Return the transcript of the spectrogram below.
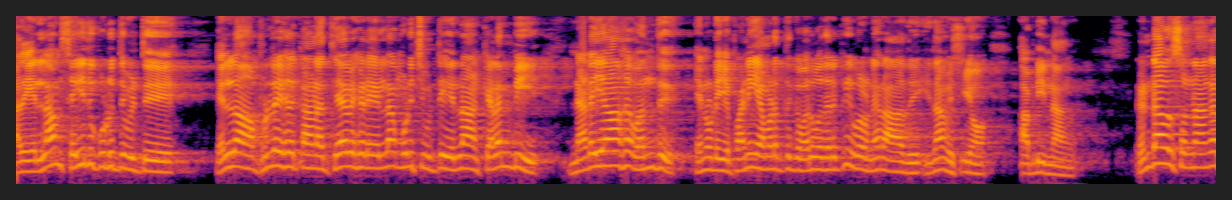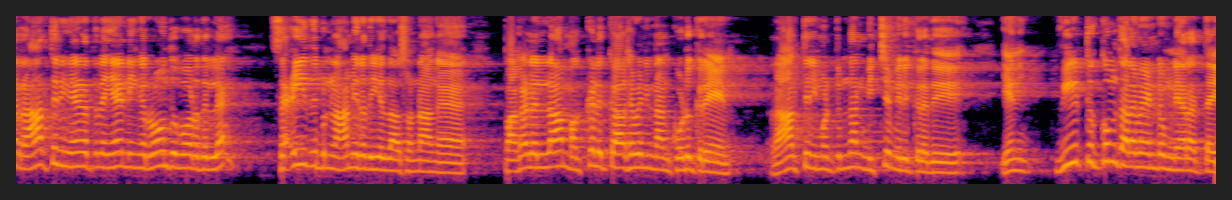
அதையெல்லாம் செய்து கொடுத்து விட்டு எல்லா பிள்ளைகளுக்கான தேவைகளை எல்லாம் முடிச்சு விட்டு எல்லாம் கிளம்பி நடையாக வந்து என்னுடைய பணி அமரத்துக்கு வருவதற்கு இவ்வளோ நேரம் ஆகுது. இதுதான் விஷயம் அப்படின்னாங்க. ரெண்டாவது சொன்னாங்க ராத்திரி நேரத்தில் ஏன் நீங்கள் ரோந்து போகிறதில்ல சயீது பின் ஆமிரதி அல்லா சொன்னாங்க பகலெல்லாம் மக்களுக்காக வேண்டி நான் கொடுக்கிறேன். ராத்திரி மட்டும்தான் மிச்சம் இருக்கிறது. என் வீட்டுக்கும் தர வேண்டும் நேரத்தை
